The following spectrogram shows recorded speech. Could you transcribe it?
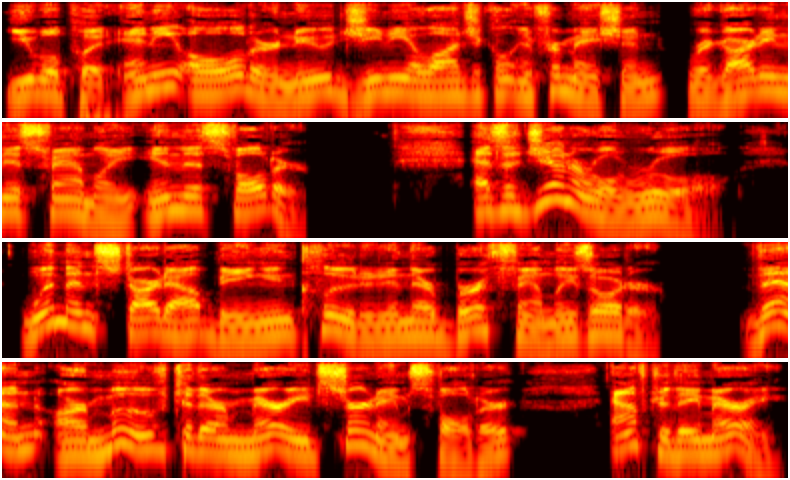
You will put any old or new genealogical information regarding this family in this folder. As a general rule, Women start out being included in their birth family's order, then are moved to their married surnames folder after they marry.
